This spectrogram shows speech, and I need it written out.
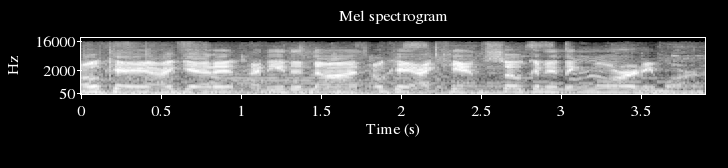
Okay, I get it. I need to not, okay, I can't soak anything more anymore.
